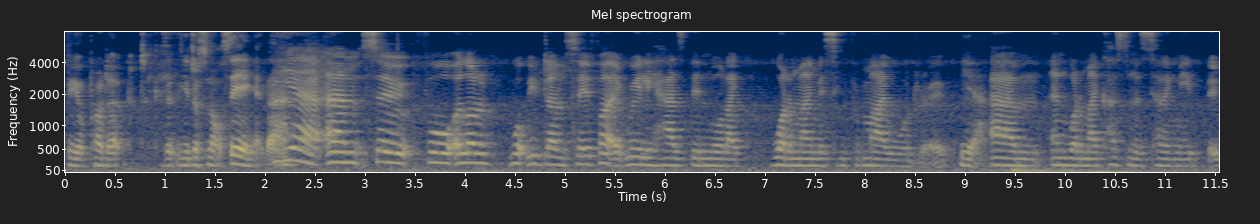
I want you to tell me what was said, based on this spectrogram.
for your product because you're just not seeing it there? Yeah, um, so for a lot of what we've done so far, it really has been more like what am I missing from my wardrobe? Yeah. Um, and what are my customers telling me they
